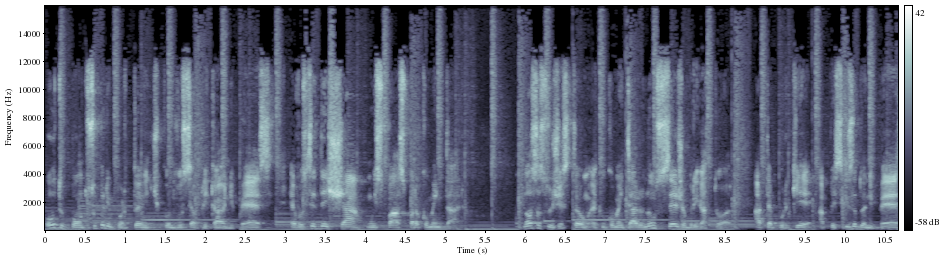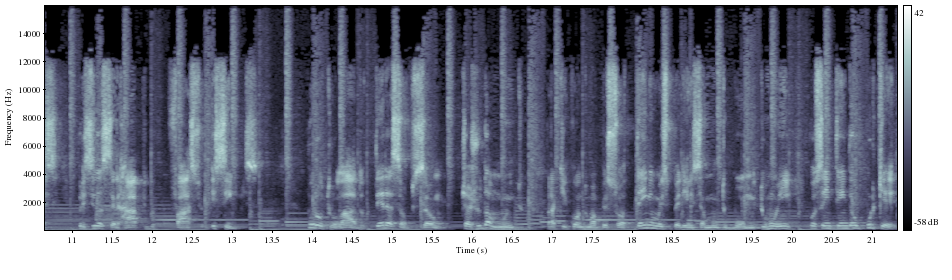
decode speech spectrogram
Outro ponto super importante quando você aplicar o NPS é você deixar um espaço para comentário. Nossa sugestão é que o comentário não seja obrigatório, até porque a pesquisa do NPS precisa ser rápido, fácil e simples. Por outro lado, ter essa opção te ajuda muito para que quando uma pessoa tenha uma experiência muito boa, muito ruim, você entenda o porquê,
